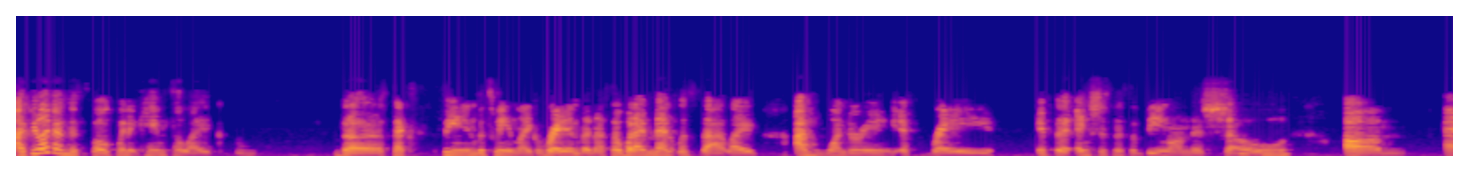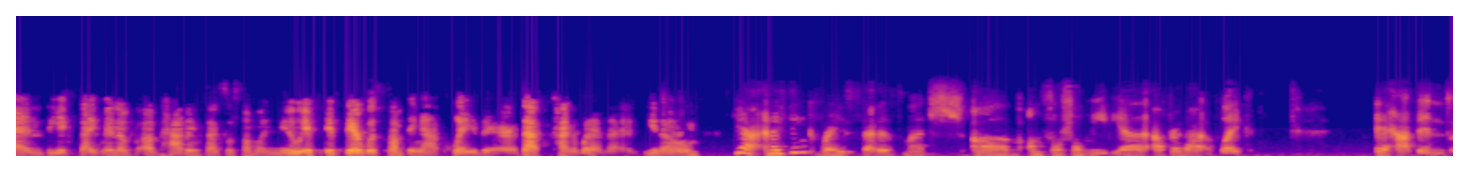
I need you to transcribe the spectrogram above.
I feel like I misspoke when it came to like the sex scene between like Ray and Vanessa. What I meant was that like I'm wondering if Ray, if the anxiousness of being on this show, mm-hmm. um, and the excitement of, of having sex with someone new, if if there was something at play there. That's kind of what I meant, you know? Yeah, and I think Ray said as much um, on social media after that, of like it happened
